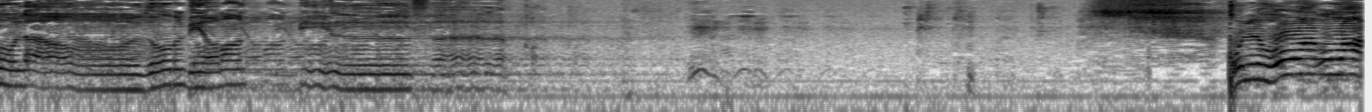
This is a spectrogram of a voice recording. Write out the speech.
قل أعوذ برب الفلق. قل هو الله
